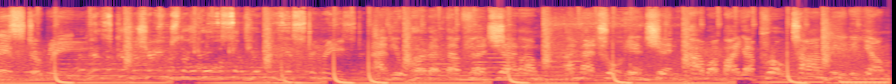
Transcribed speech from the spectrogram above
mystery. This could change the course of human history. Have you heard of the flagellum? A natural engine powered by a proton medium.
